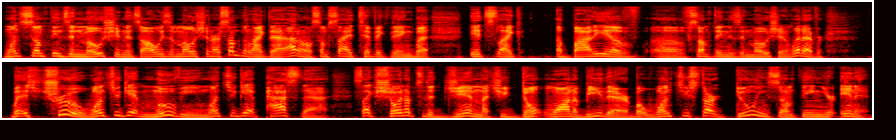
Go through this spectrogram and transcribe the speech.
once something's in motion, it's always in motion, or something like that. I don't know, some scientific thing, but it's like a body of of something is in motion, whatever. But it's true. Once you get moving, once you get past that, it's like showing up to the gym that you don't want to be there. But once you start doing something, you're in it.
